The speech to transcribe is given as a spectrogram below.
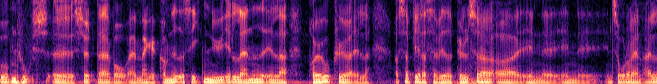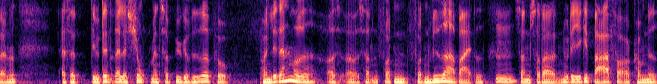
åbent hus øh, søndag, hvor øh, man kan komme ned og se den nye et eller andet, eller prøvekøre, eller, og så bliver der serveret pølser og en, øh, en, øh, en sodavand og eller andet. Altså, det er jo den relation, man så bygger videre på, på en lidt anden måde, og, og sådan få den, få den viderearbejdet. Mm. Sådan, så der, nu er det ikke bare for at komme ned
